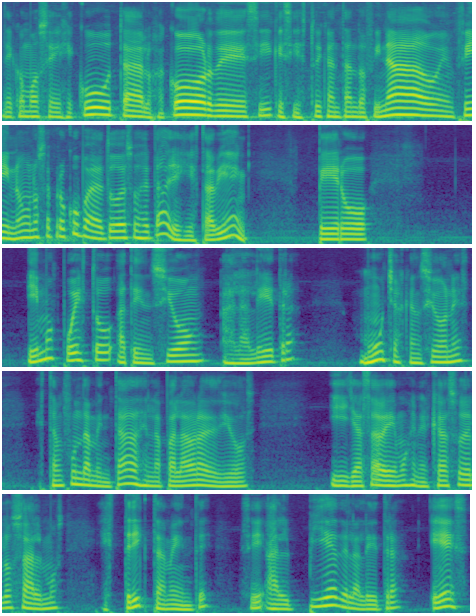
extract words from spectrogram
de cómo se ejecuta, los acordes, ¿sí? que si estoy cantando afinado, en fin, ¿no? uno se preocupa de todos esos detalles y está bien. Pero hemos puesto atención a la letra Muchas canciones están fundamentadas en la palabra de Dios y ya sabemos en el caso de los salmos, estrictamente, ¿sí? al pie de la letra es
